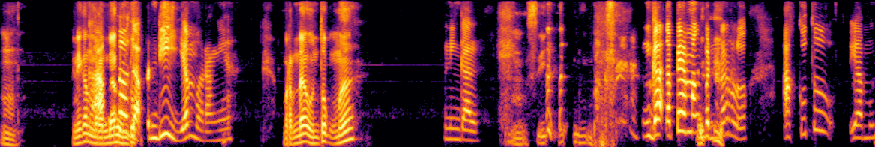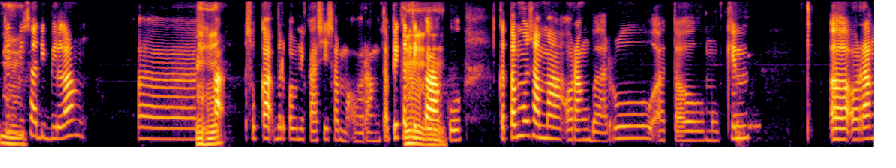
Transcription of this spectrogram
Hmm. Ini kan Enggak, merendah aku untuk agak pendiam orangnya. merendah untuk me Meninggal. mm, si bangsa. Enggak, tapi emang bener loh. Aku tuh ya mungkin Hmm. bisa dibilang eh Mhm. suka suka berkomunikasi sama orang. Tapi ketika Hmm. aku ketemu sama orang baru atau mungkin eh, orang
